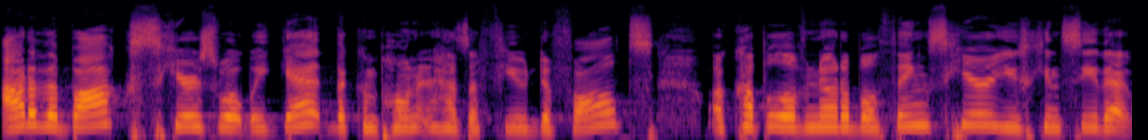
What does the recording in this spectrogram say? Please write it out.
Out of the box, here's what we get. The component has a few defaults. A couple of notable things here. You can see that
